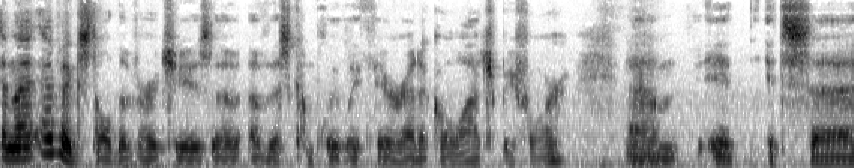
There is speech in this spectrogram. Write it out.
and I've extolled the virtues of, of this completely theoretical watch before. Mm-hmm. Um, it it's uh,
